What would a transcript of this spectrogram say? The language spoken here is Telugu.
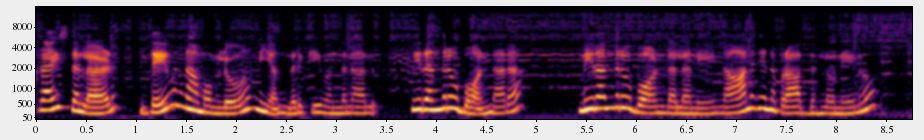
క్రైస్ ద లార్డ్ దేవుని నామంలో మీ అందరికీ వందనాలు. మీరందరూ బాగున్నారా? మీరందరూ బాగుండాలని నాలుగైన ప్రార్థనలో నేను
